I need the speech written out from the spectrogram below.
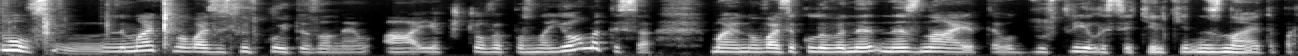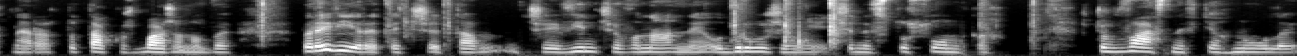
Ну, не майте на увазі, слідкуйте за ним. А якщо ви познайомитеся, маю на увазі, коли ви не, не знаєте, от зустрілися тільки не знаєте партнера, то також бажано би перевірити, чи там, чи він, чи вона не одружені, чи не в стосунках, щоб вас не втягнули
